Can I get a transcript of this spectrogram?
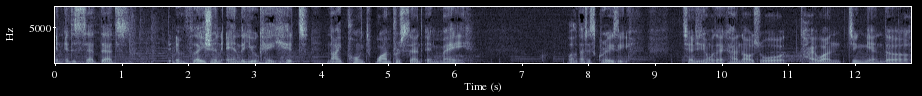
And it is said that the inflation in the UK hit 9.1% in May. Well, that is crazy. 前几天我才看到说，台湾今年的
